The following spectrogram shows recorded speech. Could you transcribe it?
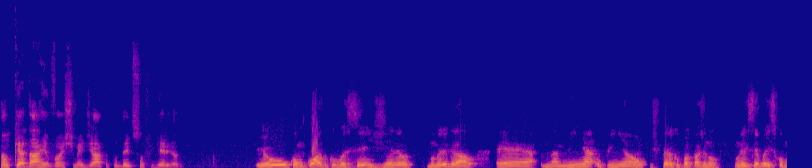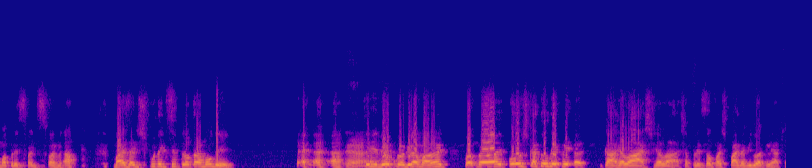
não quer dar a revanche imediata para o Davidson Figueiredo. Eu concordo com você em gênero, número e grau. É, na minha opinião, espero que o Pantoja não, não receba isso como uma pressão adicional, mas a disputa de cinturão está na mão dele. Se ele vê o programa antes, pô, os caras estão dependendo. Cara, relaxa, relaxa. A pressão faz parte da vida do atleta.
